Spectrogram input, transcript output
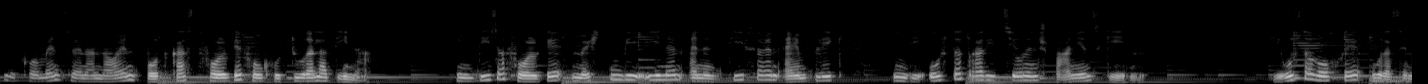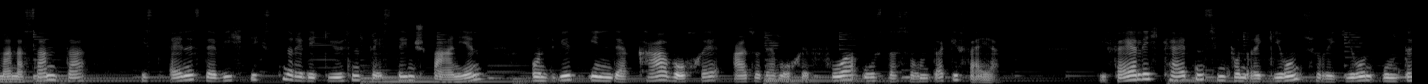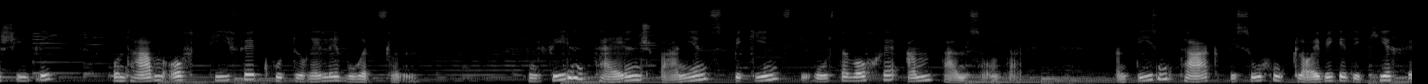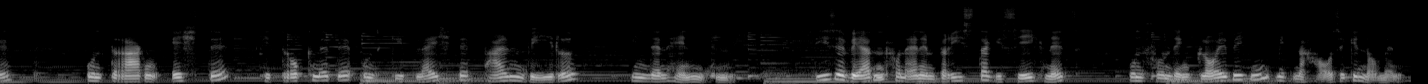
zu einer neuen Podcast-Folge von Cultura Latina. In dieser Folge möchten wir Ihnen einen tieferen Einblick in die Ostertraditionen Spaniens geben. Die Osterwoche oder Semana Santa ist eines der wichtigsten religiösen Feste in Spanien und wird in der Karwoche, also der Woche vor Ostersonntag, gefeiert. Die Feierlichkeiten sind von Region zu Region unterschiedlich und haben oft tiefe kulturelle Wurzeln. In vielen Teilen Spaniens beginnt die Osterwoche am Palmsonntag. An diesem Tag besuchen Gläubige die Kirche und tragen echte, getrocknete und gebleichte Palmwedel in den Händen. Diese werden von einem Priester gesegnet und von den Gläubigen mit nach Hause genommen.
